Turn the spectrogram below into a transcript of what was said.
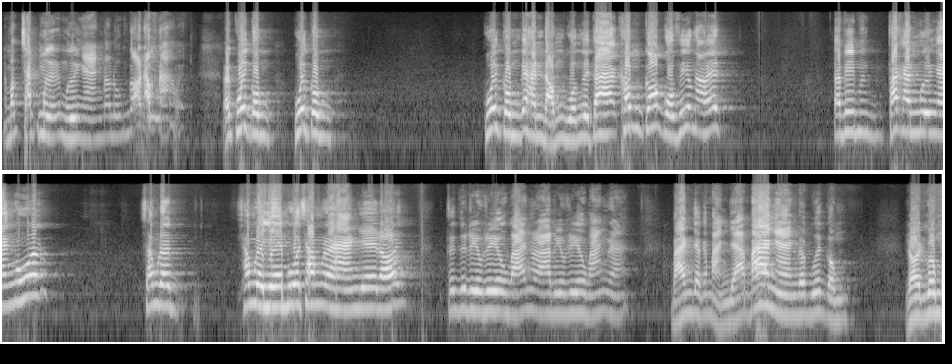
Nó mất sạch 10, 10 ngàn đó luôn có đồng nào hết. Ở cuối cùng cuối cùng cuối cùng cái hành động của người ta không có cổ phiếu nào hết. Tại vì mình phát hành 10 ngàn mua xong rồi xong rồi về mua xong rồi hàng về rồi tôi cứ riêu riêu bán ra riêu riêu bán ra. Bán cho các bạn giá 3 ngàn thôi cuối cùng. Rồi dùng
